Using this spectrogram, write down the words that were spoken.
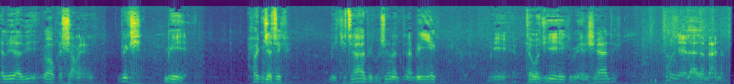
الذي يوافق الشرع يعني. بك بحجتك بكتابك وسنة نبيك بتوجيهك بإرشادك. ترجع إلى هذا المعنى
